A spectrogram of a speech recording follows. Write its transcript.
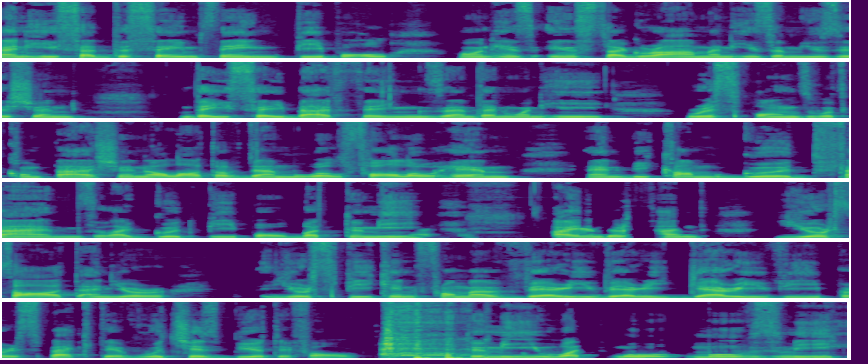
And he said the same thing. People on his Instagram, and he's a musician, they say bad things. And then when he responds with compassion, a lot of them will follow him and become good fans, like good people. But to me, I understand your thought and your you're speaking from a very very gary vee perspective which is beautiful to me what mo- moves me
